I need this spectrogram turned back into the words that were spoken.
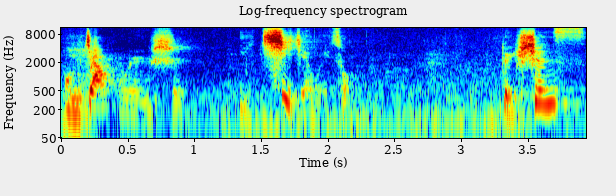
我们江湖人士以气节为重，对生死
